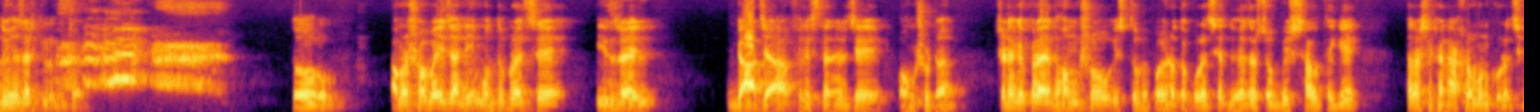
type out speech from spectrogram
দুই হাজার কিলোমিটার। তো আমরা সবাই জানি মধ্যপ্রাচ্যে ইসরায়েল গাজা, ফিলিস্তিনের যে অংশটা, সেটাকে প্রায় ধ্বংস স্তূপে পরিণত করেছে। দুই হাজার চব্বিশ সাল থেকে তারা সেখানে আক্রমণ করেছে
